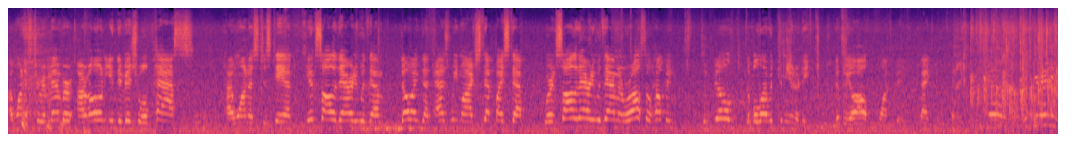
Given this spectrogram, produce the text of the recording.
I want us to remember our own individual pasts. I want us to stand in solidarity with them, knowing that as we march step by step, we're in solidarity with them and we're also helping to build the beloved community that we all want to be. Thank you. Thank you.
